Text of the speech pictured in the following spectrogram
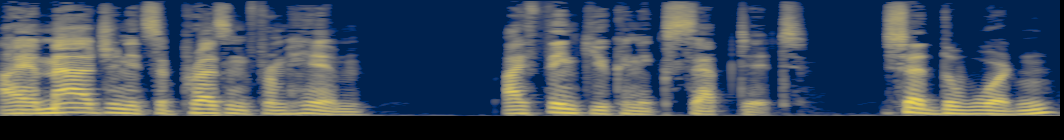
I imagine it's a present from him. I think you can accept it, said the warden.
